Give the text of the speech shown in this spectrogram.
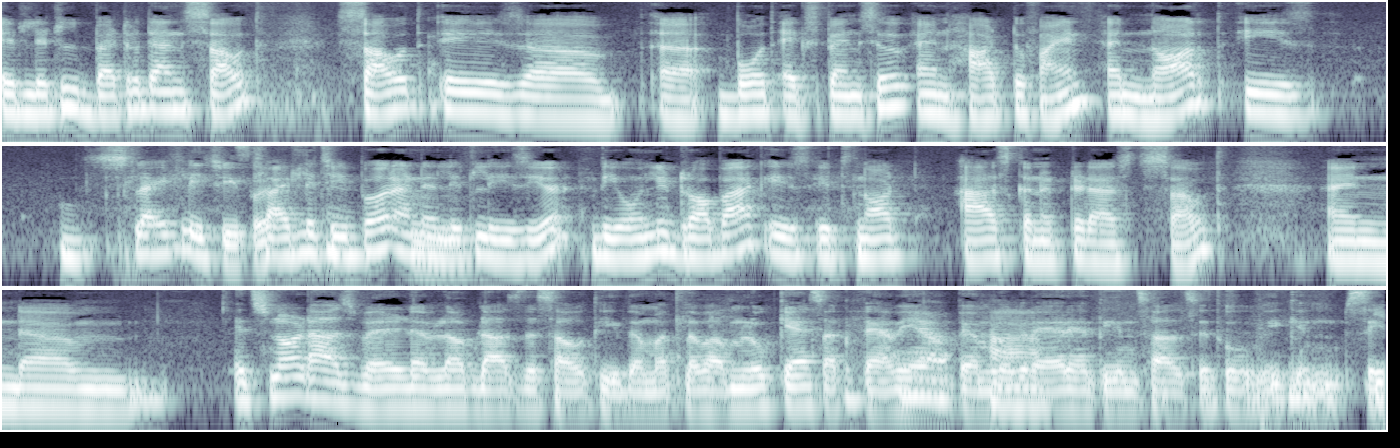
a little better than south. South is uh, uh, both expensive and hard to find, and north is Slightly cheaper. slightly cheaper and a little easier. The only drawback is it's not as connected as south, and um, it's not as well developed as the south either मतलब हम लोग कह सकते हैं अभी यहाँ पे हम लोग रह रहे हैं तीन साल से तो वी कैन से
